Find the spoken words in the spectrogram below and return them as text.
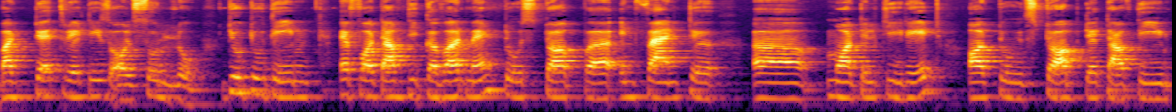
but death rate is also low due to the effort of the government to stop uh, infant uh, mortality rate or to stop death of the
